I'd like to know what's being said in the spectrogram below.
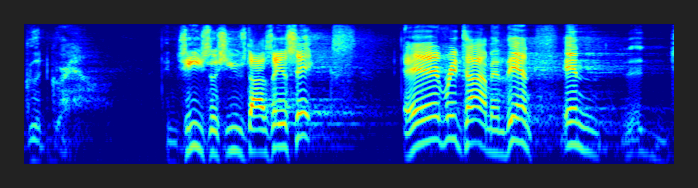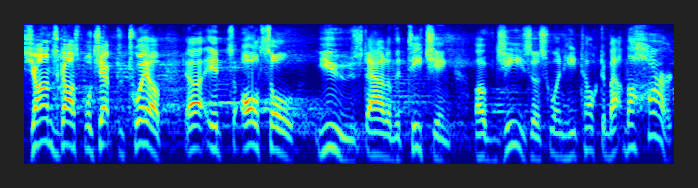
good ground and jesus used isaiah 6 every time and then in john's gospel chapter 12 uh, it's also used out of the teaching of jesus when he talked about the heart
